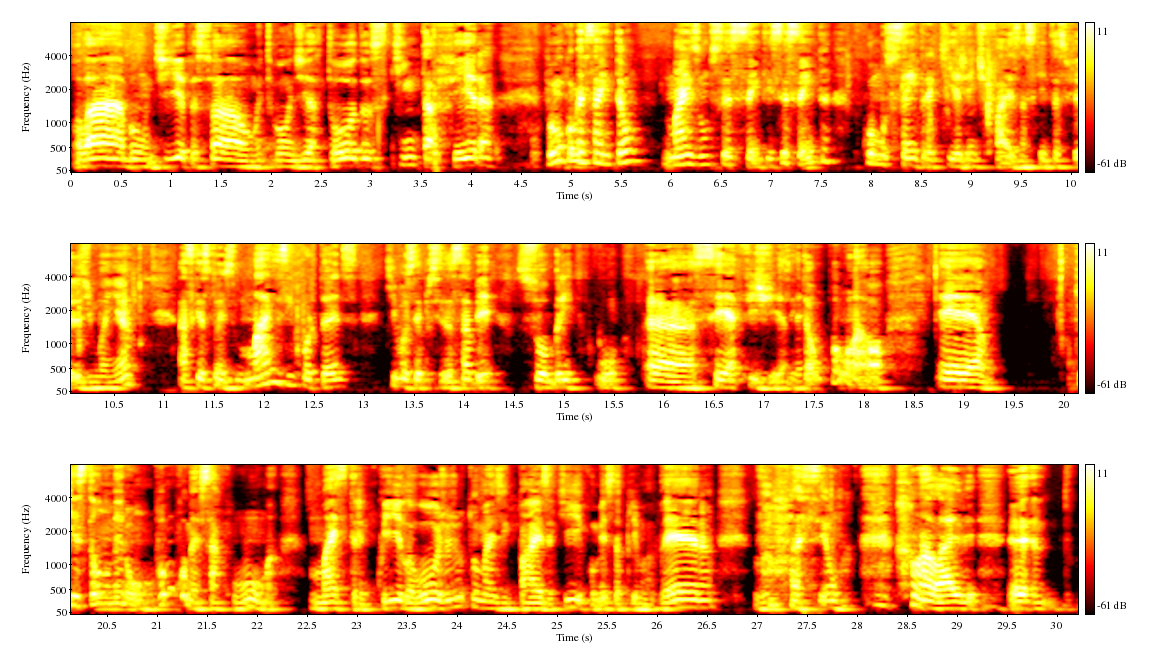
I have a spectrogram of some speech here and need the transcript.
Olá, bom dia pessoal, muito bom dia a todos. Quinta-feira. Vamos começar então mais um 60 e 60. Como sempre, aqui a gente faz nas quintas-feiras de manhã as questões mais importantes que você precisa saber sobre o uh, ah, CFG. Então, vamos lá, ó. É, Questão número um, vamos começar com uma mais tranquila hoje. Hoje eu estou mais em paz aqui, começo da primavera. Vamos fazer uma, uma live é,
